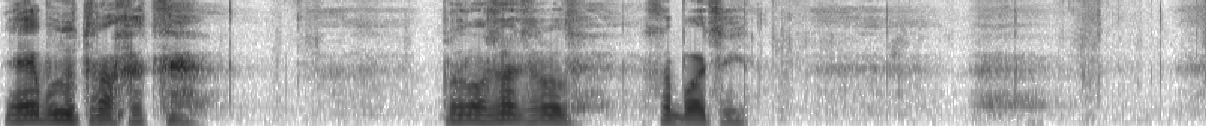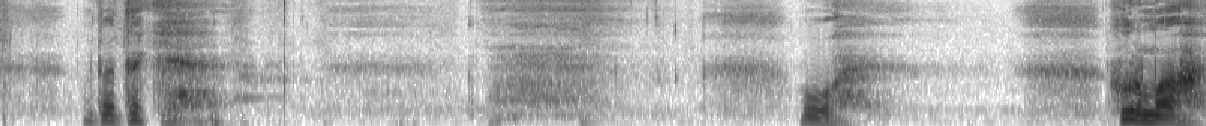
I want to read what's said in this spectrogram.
Я і буду трахатися. Продовжати род собачий. Ото таке. О. Хурма.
